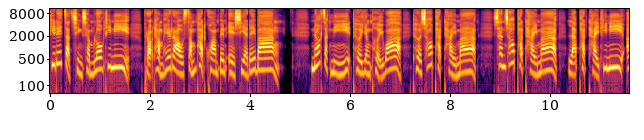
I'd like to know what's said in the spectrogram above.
ที่ได้จัดชิงแชมป์โลกที่นี่ เพราะทำให้เราสัมผัสความเป็นเอเชียได้บ้าง นอกจากนี้เธอยังเผยว่า เธอชอบผัดไทยมาก ฉันชอบผัดไทยมาก และผัดไทยที่นี่อ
